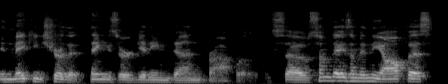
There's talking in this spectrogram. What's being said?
in making sure that things are getting done properly. So some days I'm in the office.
